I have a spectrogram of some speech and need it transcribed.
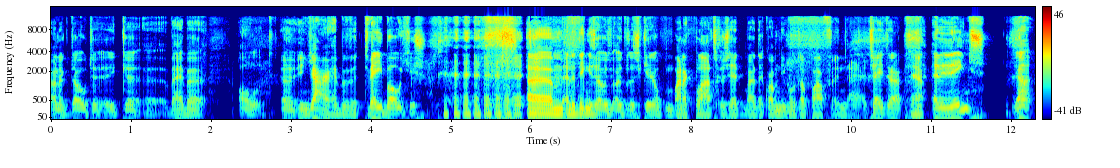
anekdote. Ik, wij hebben al een jaar hebben we twee bootjes. Ehm, en dat ding is ooit, wel eens een keer op marktplaats gezet, maar daar kwam niemand op af en ja, et cetera. Ja. En ineens, ja,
